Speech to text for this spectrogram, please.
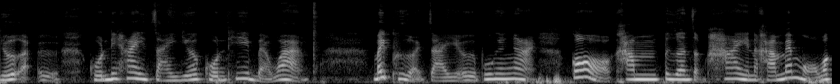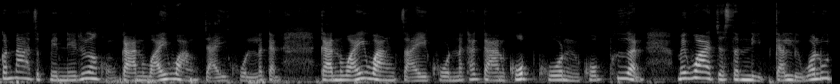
เยอะอะเออ คนที่ให้ใจเยอะคนที่แบบว่า ไม่เผื่อใจเออพูดง่าย ๆ ก็คำเตือนจากไพ่นะคะ แม่หมอว่าก็น่าจะเป็นในเรื่องของการไว้วางใจคนล้วกัน การไว้วางใจคนนะคะ การคบคนคบเพื่อน ไม่ว่าจะสนิทกันหรือว่ารู้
